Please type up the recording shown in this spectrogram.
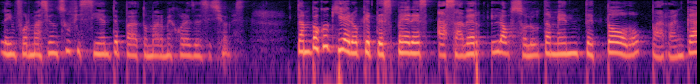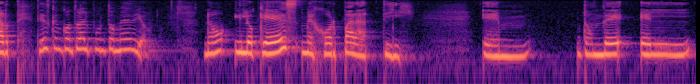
la información suficiente para tomar mejores decisiones. Tampoco quiero que te esperes a saber lo absolutamente todo para arrancarte. Tienes que encontrar el punto medio, ¿no? Y lo que es mejor para ti, em, donde el,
